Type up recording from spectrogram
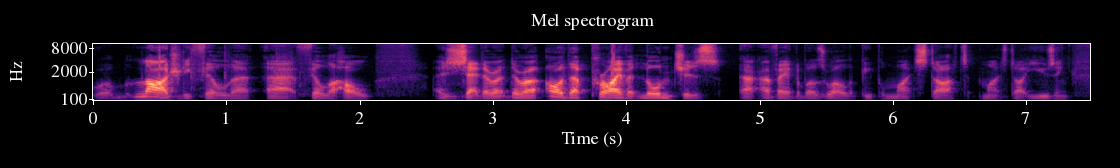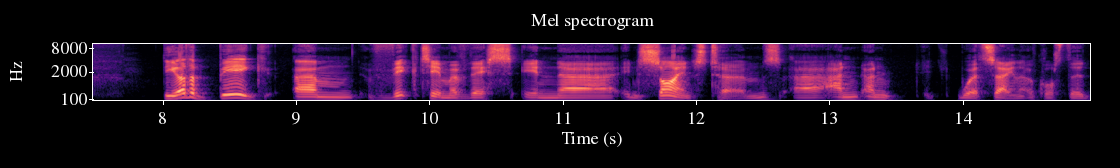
will largely fill the uh, fill the hole. As you said, there are there are other private launchers uh, available as well that people might start might start using. The other big um, victim of this in uh, in science terms, uh, and and it's worth saying that of course the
